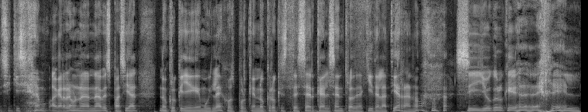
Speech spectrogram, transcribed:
si quisiera agarrar una nave espacial, no creo que llegue muy lejos, porque no creo que esté cerca del centro de aquí de la Tierra, ¿no? Sí, yo creo que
